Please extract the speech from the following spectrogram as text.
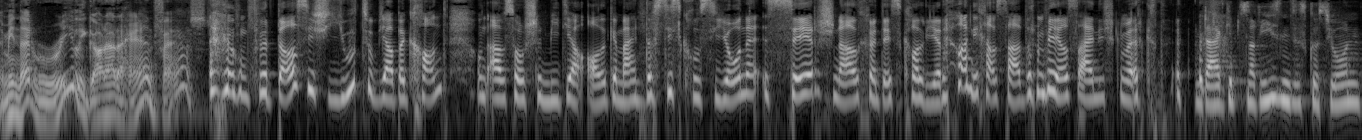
I mean, that really got out of hand fast. und für das ist YouTube ja bekannt und auch Social Media allgemein, dass Diskussionen sehr schnell können eskalieren können. Habe ich auch selber mehr als einig gemerkt. und da gibt es eine Riesendiskussion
